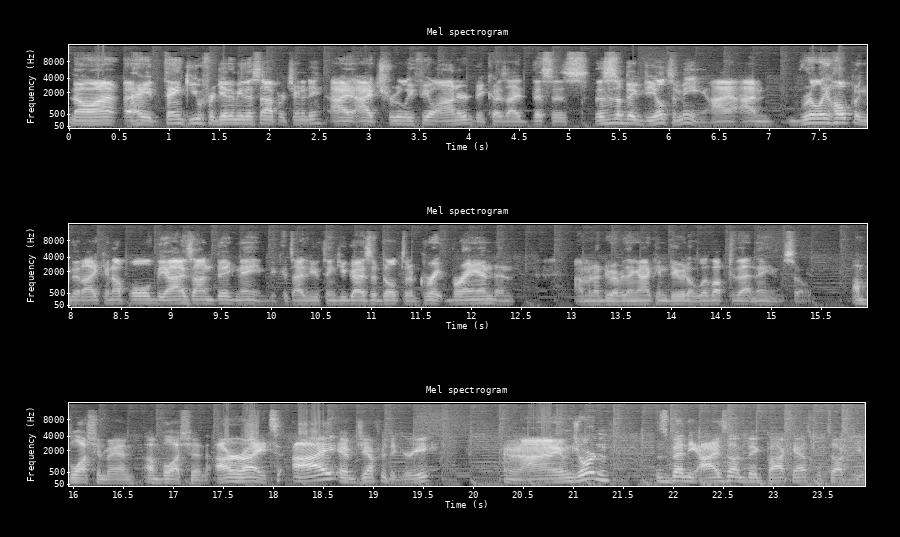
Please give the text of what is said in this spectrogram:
No, I, hey, thank you for giving me this opportunity. I, I truly feel honored because I this is this is a big deal to me. I, I'm really hoping that I can uphold the eyes on big name because I do think you guys have built a great brand and I'm gonna do everything I can do to live up to that name. So I'm blushing, man. I'm blushing. All right. I am Jeffrey the Greek. And I am Jordan. This has been the Eyes on Big podcast. We'll talk to you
